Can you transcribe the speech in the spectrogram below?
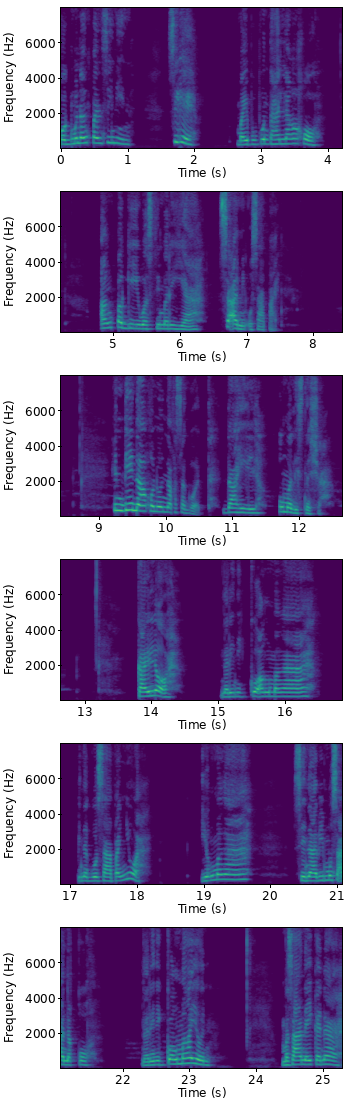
Huwag mo nang pansinin. Sige, may pupuntahan lang ako. Ang pag-iiwas ni Maria sa aming usapan. Hindi na ako noon nakasagot dahil umalis na siya. Carlo, narinig ko ang mga pinag-usapan niyo ah. Yung mga sinabi mo sa anak ko. Narinig ko ang mga yun. Masanay ka na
